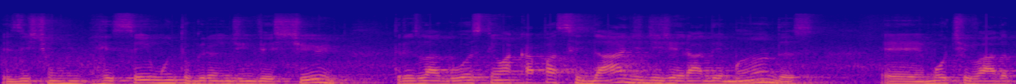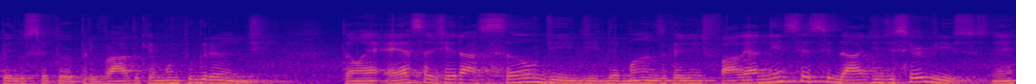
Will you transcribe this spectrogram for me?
existe um receio muito grande de investir, Três Lagoas tem uma capacidade de gerar demandas é, motivada pelo setor privado que é muito grande. Então, é, essa geração de, de demandas que a gente fala é a necessidade de serviços, né?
